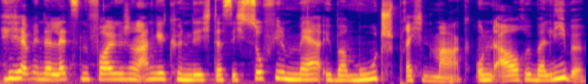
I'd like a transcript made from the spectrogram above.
Ich habe in der letzten Folge schon angekündigt, dass ich so viel mehr über Mut sprechen mag und auch über Liebe.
